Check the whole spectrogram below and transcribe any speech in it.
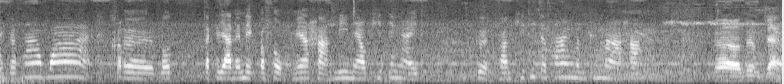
อยากจะทราบว่าครับ เอ่อรถจักรยานอเนกประสงค์เนี่ยค่ะ มีแนวคิดยังไงถึงเกิดความคิดที่จะสร้างมันขึ้นมาคะ ก็เริ่มจาก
